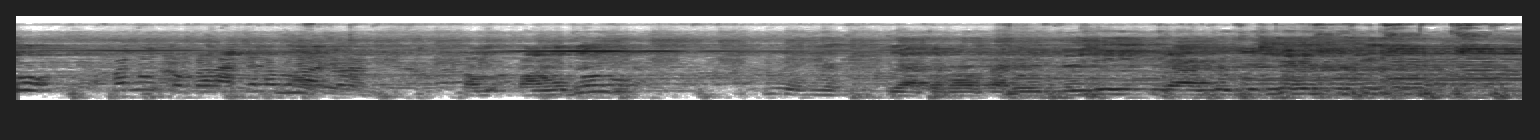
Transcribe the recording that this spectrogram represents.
ko Panuto ka natin na ba yun? Pangaluduan ko Ya, terima kasih. Ini yang di sini.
